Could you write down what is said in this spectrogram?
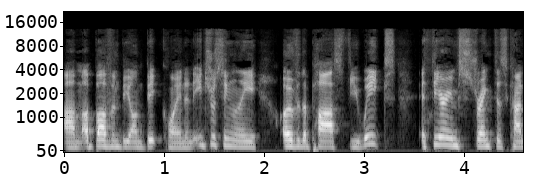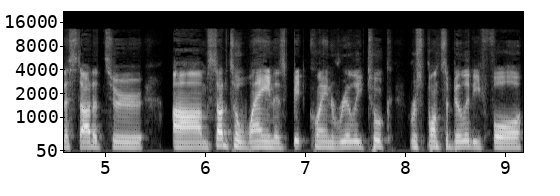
um, above and beyond Bitcoin. And interestingly, over the past few weeks, Ethereum's strength has kind of started to um, started to wane as Bitcoin really took responsibility for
